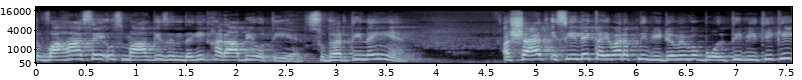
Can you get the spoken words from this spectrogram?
तो वहाँ से उस माँ की ज़िंदगी ख़राब ही होती है, सुधरती नहीं है। और शायद इसीलिए कई बार अपनी वीडियो में वो बोलती भी थी कि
